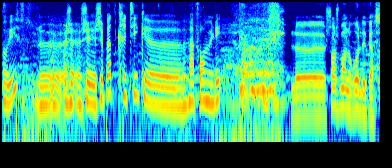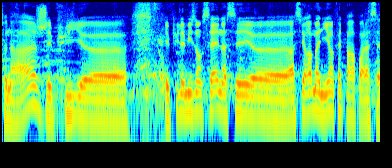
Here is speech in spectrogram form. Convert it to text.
oui, euh, j'ai j'ai pas de critique euh, à formuler. Le changement de rôle des personnages et puis euh, et puis la mise en scène assez euh, assez remaniée en fait par rapport à la scène.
